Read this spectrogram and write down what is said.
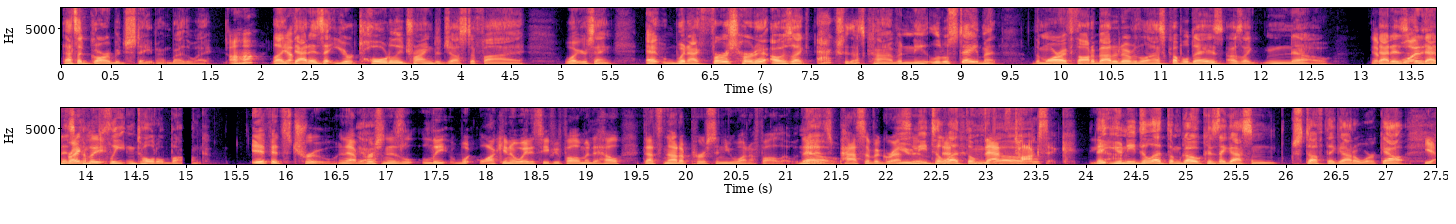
That's a garbage statement, by the way. Uh huh. Like that is that you're totally trying to justify what you're saying. At, when I first heard it, I was like, actually, that's kind of a neat little statement. The more I've thought about it over the last couple days, I was like, no, Yep. that is Well, that is frankly- complete and total bunk. If it's true and that Yeah. person is le- walking away to see if you follow them into hell, that's not a person you want to follow. That is No. passive aggressive. You need to That- let them That's go. toxic. That you need to let them go because they got some stuff they got to work out. Yeah.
